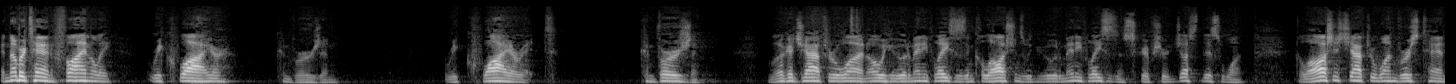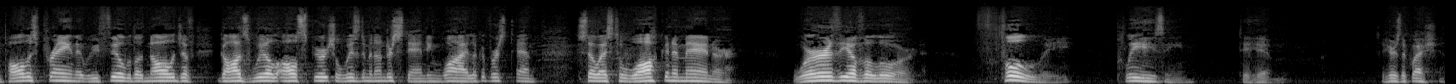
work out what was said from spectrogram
And number 10, finally, require conversion require it. Conversion. Look at chapter 1. Oh, we could go to many places in Colossians. We could go to many places in Scripture. Just this one. Colossians chapter 1, verse 10. Paul is praying that we be filled with the knowledge of God's will, all spiritual wisdom and understanding. Why? Look at verse 10. So as to walk in a manner worthy of the Lord, fully pleasing to Him. So here's the question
